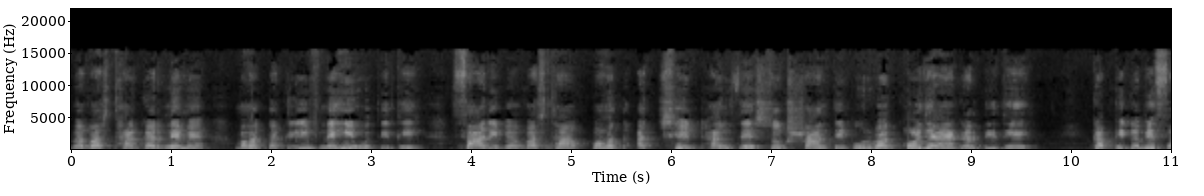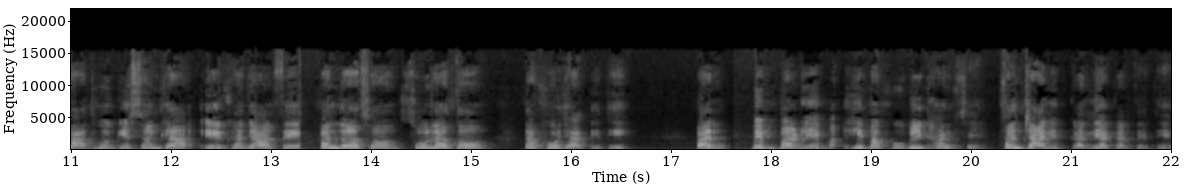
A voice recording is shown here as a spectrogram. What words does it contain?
व्यवस्था करने में बहुत तकलीफ़ नहीं होती थी। सारी व्यवस्था बहुत अच्छे ढंग से सुख शांति पूर्वक हो जाया करती थी। कभी कभी साधुओं की संख्या एक हज़ार से पंद्रह सौ, सोलह सौ तक हो जाती थी। पर वे बड़े ही बखूबी ढंग से संचालित कर लिया करते थे।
